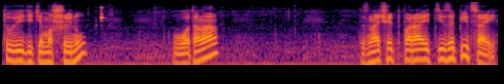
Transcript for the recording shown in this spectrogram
Вот вы видите машину. Вот она. Значит, пора идти за пиццей.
